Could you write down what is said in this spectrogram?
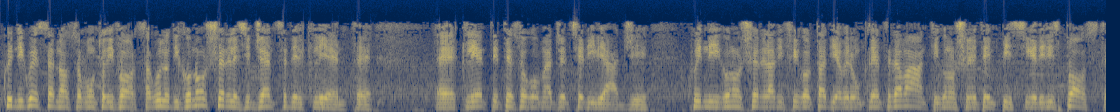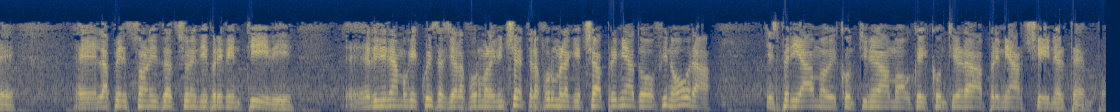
quindi questo è il nostro punto di forza, quello di conoscere le esigenze del cliente, eh, cliente inteso come agenzia di viaggi quindi conoscere la difficoltà di avere un cliente davanti, conoscere le tempistiche di risposte, eh, la personalizzazione dei preventivi. Eh, riteniamo che questa sia la formula vincente, la formula che ci ha premiato finora e speriamo che, che continuerà a premiarci nel tempo.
